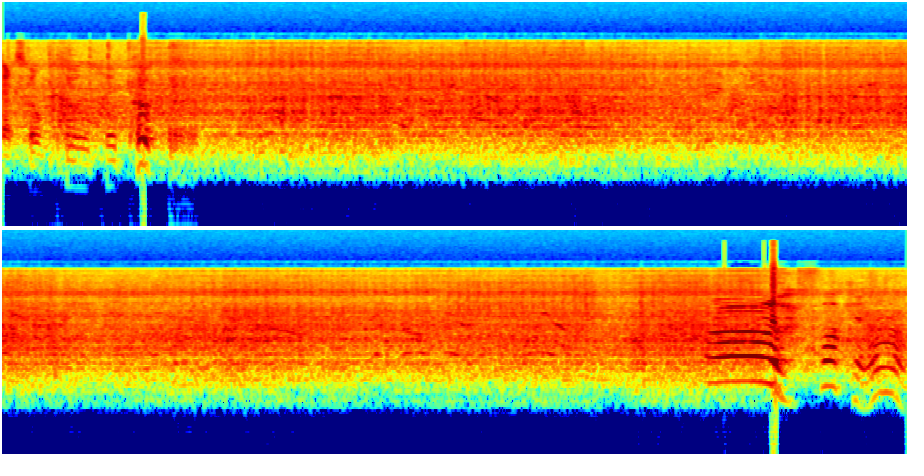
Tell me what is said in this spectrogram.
Ducks go poop, poop, poop. Oh, fucking hell.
